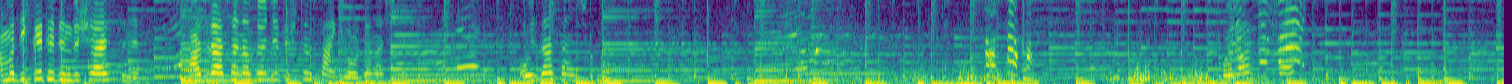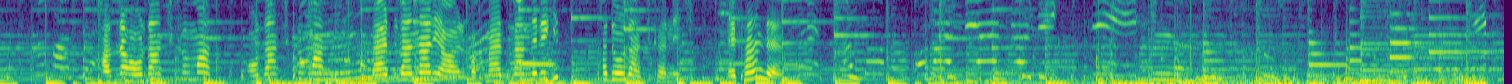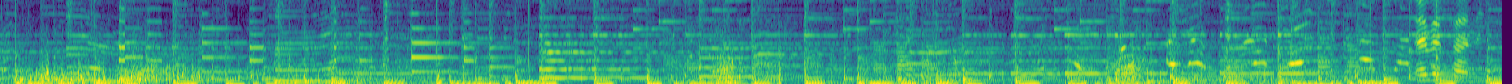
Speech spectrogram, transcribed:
Ama dikkat edin düşersiniz. Azra sen az önce düştün sanki oradan aşkım. O yüzden sen çıkma. Poyraz düşersin. Azra oradan çıkılmaz. Oradan çıkılmaz. Merdivenler ya var. Bak merdivenlere git. Hadi oradan çık anneciğim. Efendim? Anneciğim.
